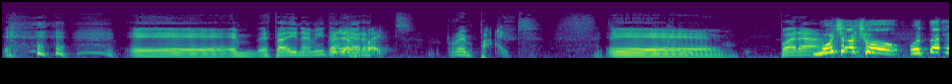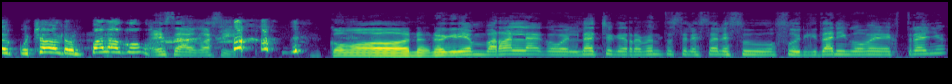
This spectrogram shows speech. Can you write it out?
eh, em- esta dinamita. Rampage. Rampage. Eh, para. Muchachos, ¿ustedes han escuchado el rempálago? Es algo así. Como no, no quería embarrarla, como el Nacho que de repente se le sale su, su británico medio extraño.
